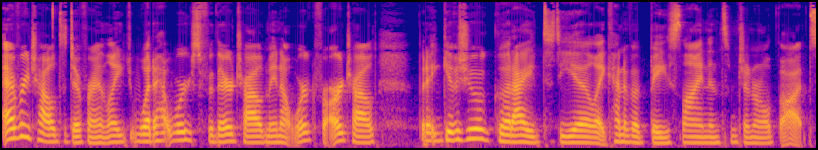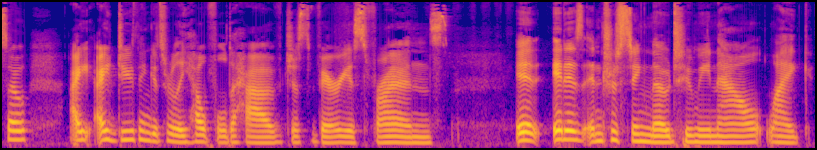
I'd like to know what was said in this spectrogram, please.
every child's different. Like what works for their child may not work for our child but it gives you a good idea like kind of a baseline and some general thoughts. So i i do think it's really helpful to have just various friends. It it is interesting though to me now like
